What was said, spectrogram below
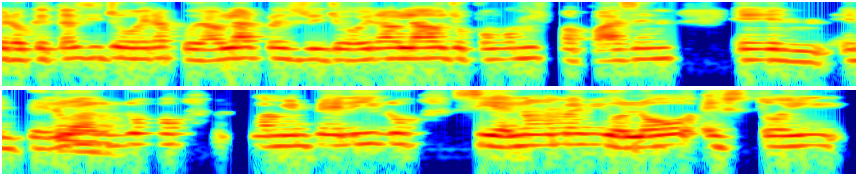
pero qué tal si yo hubiera podido hablar, pero si yo hubiera hablado, yo pongo a mis papás en, en, en peligro, también peligro, si él no me violó, estoy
